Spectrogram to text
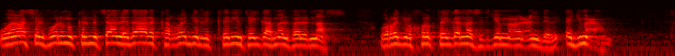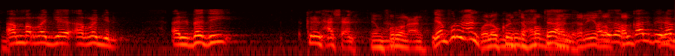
وناس يلفونه من كل مكان لذلك الرجل الكريم تلقاه ملفى للناس والرجل الخلق تلقى الناس يتجمعون عنده يجمعهم. أما الرجل, الرجل البذي كل ينحش عنه. ينفرون عنه. ينفرون عنه. ولو كنت فظا. غليظ غليظ القلب. لم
